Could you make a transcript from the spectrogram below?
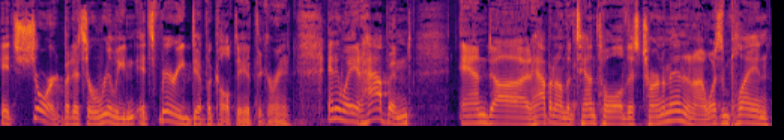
it's short, but it's a really it's very difficult to hit the green. Anyway, it happened, and uh, it happened on the tenth hole of this tournament, and I wasn't playing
